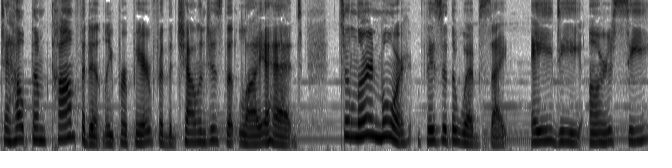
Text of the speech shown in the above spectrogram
to help them confidently prepare for the challenges that lie ahead. To learn more, visit the website adrccares.org.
